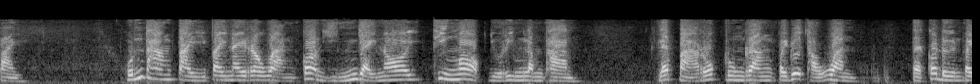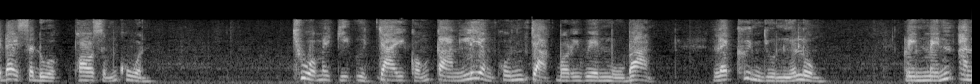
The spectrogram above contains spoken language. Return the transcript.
ไป หนทางไต่ไปในระหว่างก้อนหินใหญ่น้อยที่งอกอยู่ริมลำธารและป่ารกรุงรังไปด้วยเถาวัน แต่ก็เดินไปได้สะดวกพอสมควร ชั่วไม่กี่อึดใจของการเลี่ยงพ้นจากบริเวณหมู่บ้าน และขึ้นอยู่เหนือลมกลิ่นเหม็นอัน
